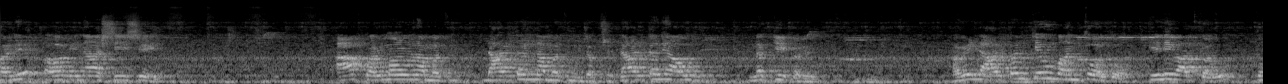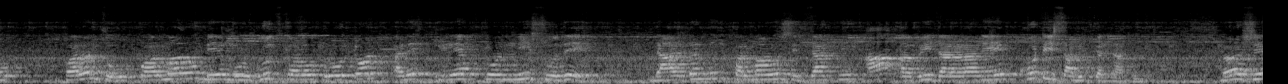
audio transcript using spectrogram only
અને અવિનાશી છે. આ પરમાણુના મત, ડાલ્ટનના મત મુજબ છે. ડાલ્ટને આવું નક્કી કર્યું. હવે ડાલ્ટન કેવું માનતો હતો એની વાત કરું તો પરંતુ પરમાણુ બે મૂળભૂત કણો પ્રોટોન અને ઇલેક્ટ્રોનની શોધે ડાલ્ટનની પરમાણુ સિદ્ધાંતની આ અભિધારણાને ખોટી સાબિત કરી નાખી. બરાબર છે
